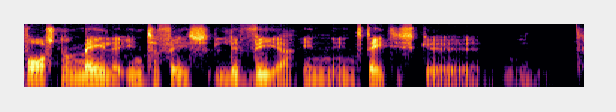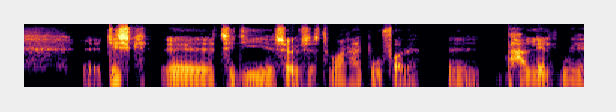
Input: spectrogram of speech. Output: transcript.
vores normale interface levere en, en statisk øh, øh, disk øh, til de øh, services, der måtte have brug for det, øh, parallelt med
